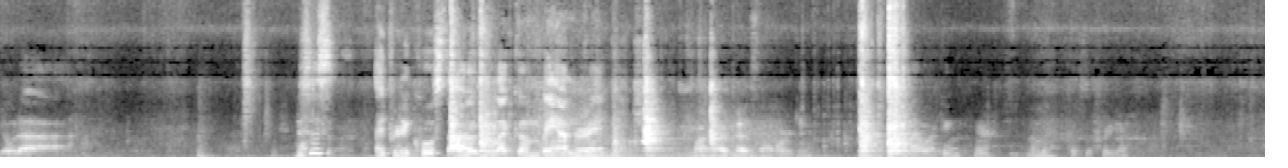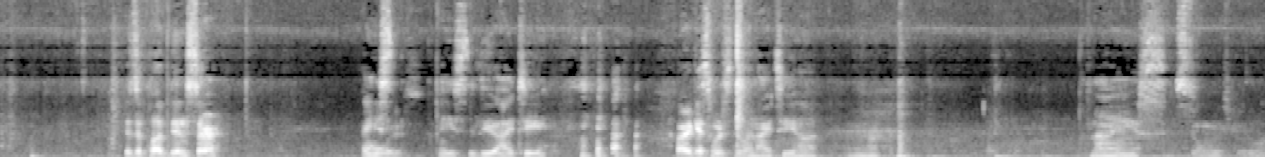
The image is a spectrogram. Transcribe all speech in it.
Yoda. This is a pretty cool style. You like um band right? My iPad's not working. It's not working? Here let me fix it for you. Is it plugged in sir? I used, Always. I used to do IT. or I guess we're still in IT, huh? Mm-hmm. Nice. Still in this pillow.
